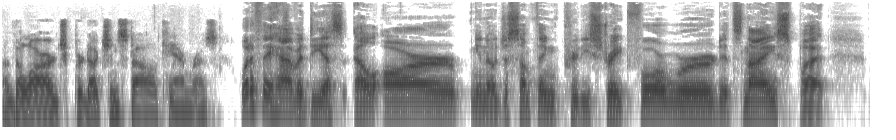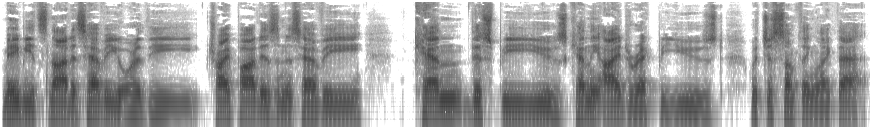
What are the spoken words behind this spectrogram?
the large production style cameras. What if they have a DSLR, you know, just something pretty straightforward? It's nice, but maybe it's not as heavy or the tripod isn't as heavy can this be used? Can the EyeDirect be used with just something like that?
